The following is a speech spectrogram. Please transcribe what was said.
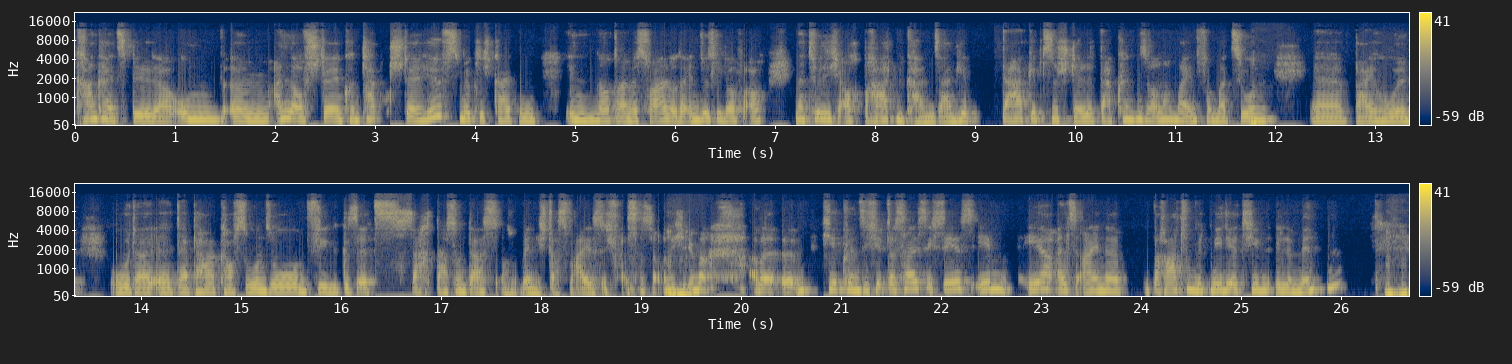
Krankheitsbilder, um ähm, Anlaufstellen, Kontaktstellen, Hilfsmöglichkeiten in Nordrhein-Westfalen oder in Düsseldorf auch natürlich auch beraten kann, sagen, hier da gibt es eine Stelle, da könnten Sie auch noch mal Informationen äh, beiholen. Oder äh, der Paragraph so und so im Pflegegesetz sagt das und das. Also wenn ich das weiß, ich weiß das ja auch nicht mhm. immer. Aber ähm, hier können sich, das heißt, ich sehe es eben eher als eine Beratung mit mediativen Elementen, mhm.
